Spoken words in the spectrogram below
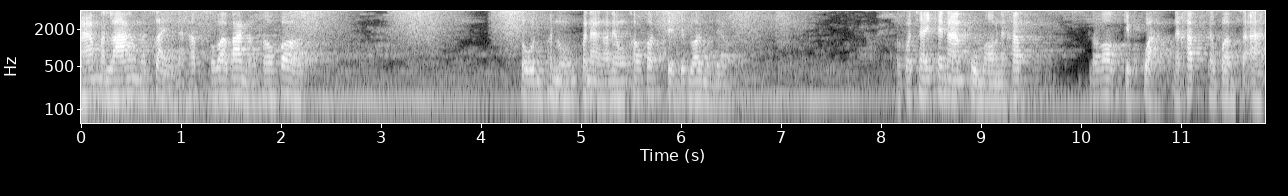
น้ำมาล้างมาใส่นะครับ เพราะว่าบ้านของเขาก็ ซนผนงผนังอะไรของเขาก็เสร็จเรียบร้อยหมดแล้ว เราก็ใช้แค่น้ำพรมเอานะครับ แล้วก็เก็บกวาดนะครับทำความสะอาด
